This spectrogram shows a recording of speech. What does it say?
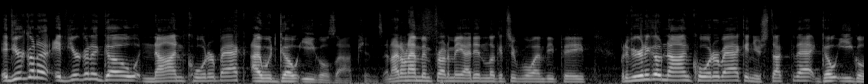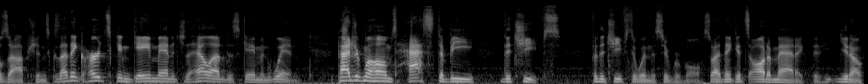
If you're gonna if you're gonna go non-quarterback, I would go Eagles options. And I don't have them in front of me. I didn't look at Super Bowl MVP. But if you're gonna go non-quarterback and you're stuck to that, go Eagles options because I think Hurts can game manage the hell out of this game and win. Patrick Mahomes has to be the Chiefs for the Chiefs to win the Super Bowl. So I think it's automatic that you know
